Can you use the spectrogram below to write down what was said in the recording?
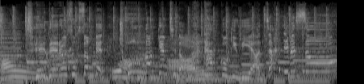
아우. 제대로 숙성된 총각김치도 아유. 닭고기 위에 얹어 한 입에 쏙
